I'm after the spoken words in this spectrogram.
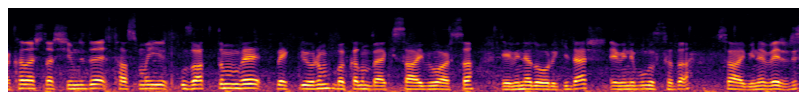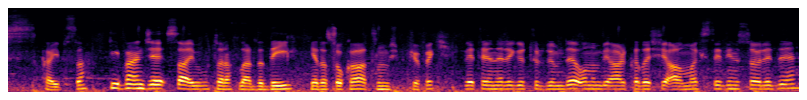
Arkadaşlar şimdi de tasmayı uzattım ve bekliyorum. Bakalım belki sahibi varsa evine doğru gider. Evini bulursa da sahibine veririz kayıpsa. Ki bence sahibi bu taraflarda değil ya da sokağa atılmış bir köpek. Veterinere götürdüğümde onun bir arkadaşı almak istediğini söyledi.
